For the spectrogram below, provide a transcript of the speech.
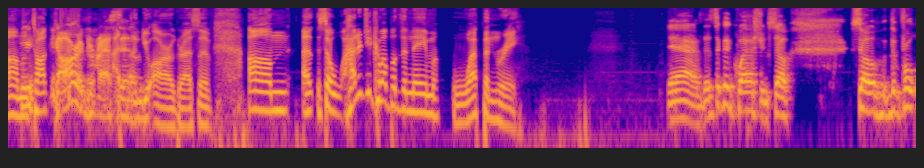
Um, we talking. Are aggressive. I, you are aggressive. Um, uh, so how did you come up with the name weaponry? Yeah, that's a good question. So, so the, for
